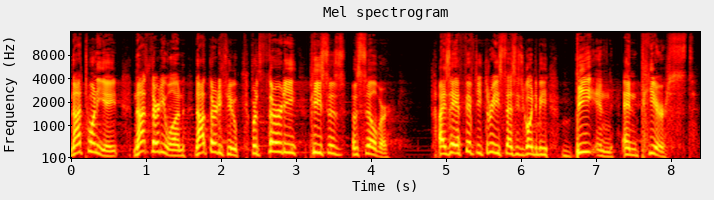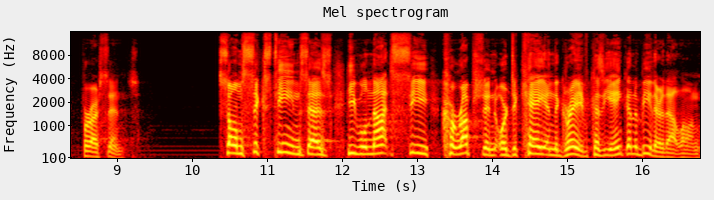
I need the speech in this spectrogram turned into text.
not 28, not 31, not 32, for 30 pieces of silver. Isaiah 53 says he's going to be beaten and pierced for our sins. Psalm 16 says he will not see corruption or decay in the grave because he ain't going to be there that long.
